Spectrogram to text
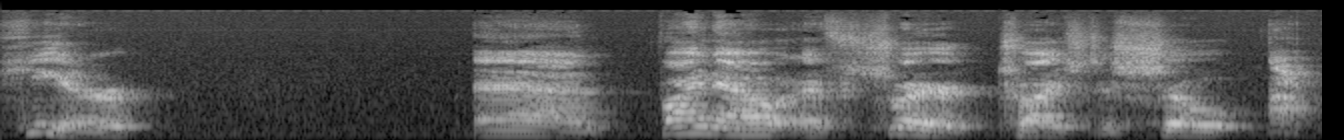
here and find out if Shredder tries to show up.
